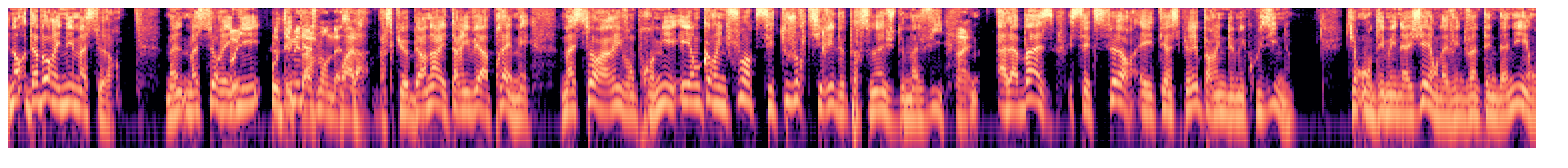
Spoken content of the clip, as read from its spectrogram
Non, d'abord est née ma sœur. Ma, ma sœur est Oui, née au départ. déménagement de ma sœur. Voilà, parce que Bernard est arrivé après, mais ma sœur arrive en premier. Et encore une fois, c'est toujours tiré de personnages de ma vie. Ouais. À la base, cette sœur a été inspirée par une de mes cousines qui ont déménagé, on avait une vingtaine d'années, et on,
